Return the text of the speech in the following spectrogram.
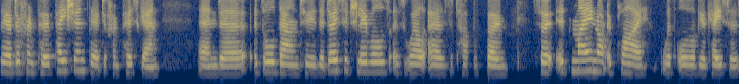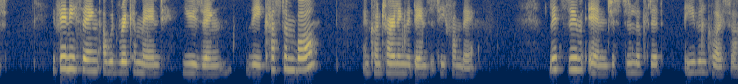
They are different per patient, they are different per scan, and uh, it's all down to the dosage levels as well as the type of bone. So it may not apply with all of your cases. If anything, I would recommend using the custom bar and controlling the density from there. Let's zoom in just to look at it even closer.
